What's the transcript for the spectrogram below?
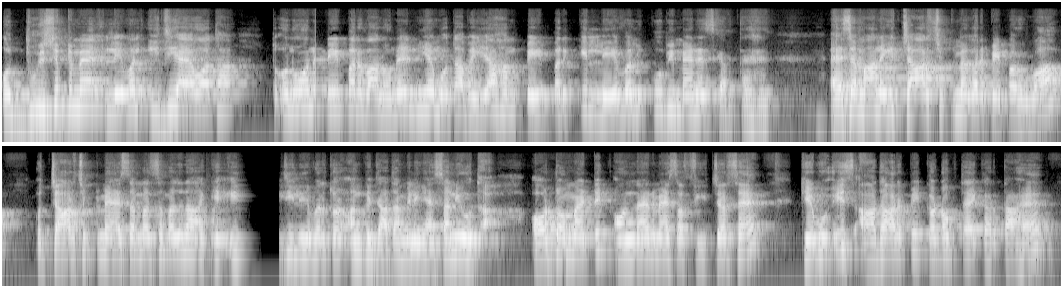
और दूसरी शिफ्ट में लेवल इजी आया हुआ था। तो उन्होंने पेपर वालों ने नियम होता भैया, हम पेपर के लेवल को भी मैनेज करते हैं। ऐसे माने कि चार शिफ्ट में अगर पेपर हुआ तो चार शिफ्ट में ऐसा मत समझना कि इजी लेवल तो अंक ज़्यादा मिलेंगे, ऐसा नहीं होता। ऑटोमेटिक ऑनलाइन में ऐसा फीचर्स है कि वो इस आधार पे कट ऑफ़ तय करता है,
